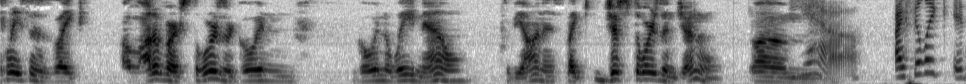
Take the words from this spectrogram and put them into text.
places like a lot of our stores are going going away now. To be honest, like just stores in general. Um, Yeah. I feel like it,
